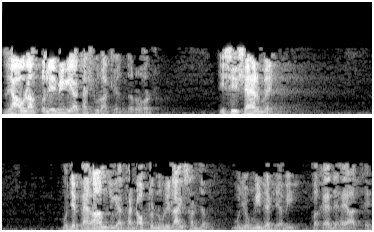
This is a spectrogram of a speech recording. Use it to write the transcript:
ضیاء الحق تو لے بھی گیا تھا شورا کے اندر اور اسی شہر میں مجھے پیغام دیا تھا ڈاکٹر نوری لائی سرجن مجھے امید ہے کہ ابھی باقاعد حیات تھے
